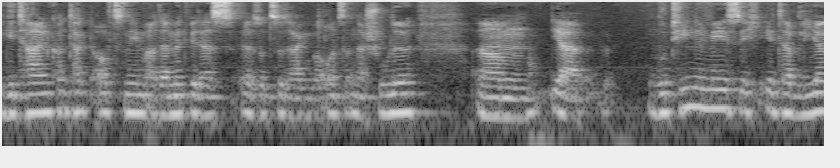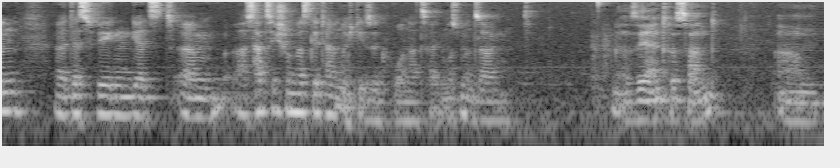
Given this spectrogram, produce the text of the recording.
digitalen Kontakt aufzunehmen, aber damit wir das äh, sozusagen bei uns an der Schule ähm, ja, routinemäßig etablieren. Äh, deswegen jetzt, ähm, es hat sich schon was getan durch diese Corona-Zeit, muss man sagen. Ja, sehr interessant. Ähm,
